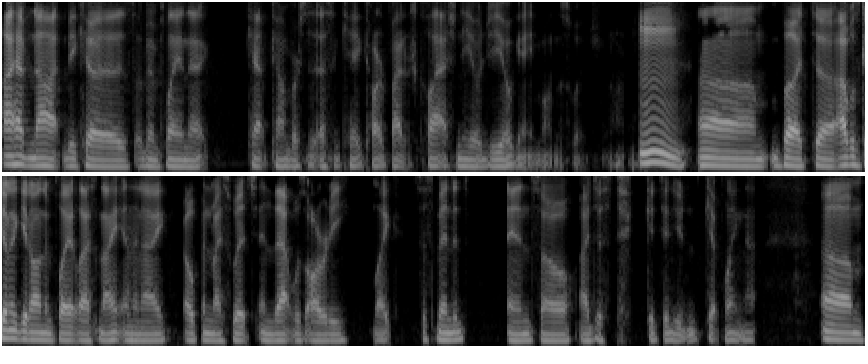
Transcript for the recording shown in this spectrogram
I have not because I've been playing that Capcom versus SNK Card Fighters Clash Neo Geo game on the Switch. Mm. Um, but uh, I was gonna get on and play it last night, and then I opened my Switch, and that was already like suspended, and so I just continued and kept playing that. Um,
